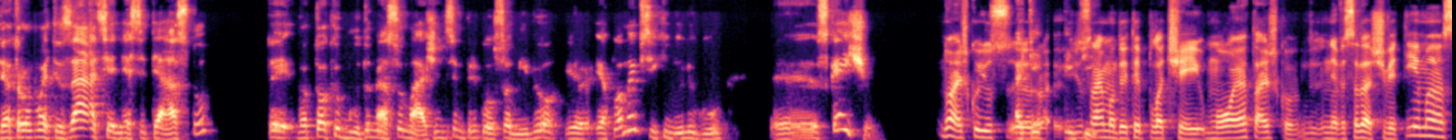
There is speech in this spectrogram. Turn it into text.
detraumatizacija nesitęstų, tai va tokiu būdu mes sumažinsim priklausomybių ir, aplamai psichinių lygų e, skaičių. Na, nu, aišku, jūs, e, jūs Raimondai, taip plačiai mojat, aišku, ne visada švietimas,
